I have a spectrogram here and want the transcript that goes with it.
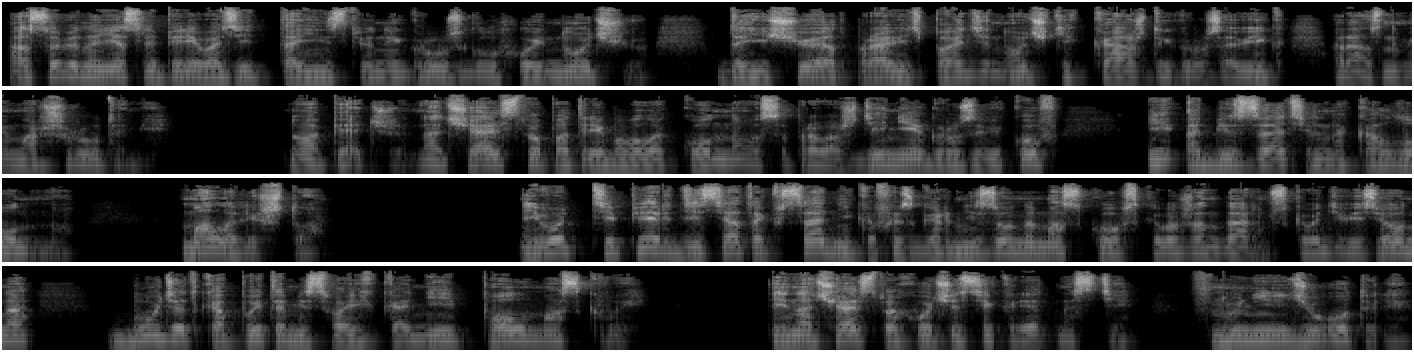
Особенно если перевозить таинственный груз глухой ночью, да еще и отправить поодиночке каждый грузовик разными маршрутами. Но опять же, начальство потребовало конного сопровождения грузовиков и обязательно колонну. Мало ли что. И вот теперь десяток всадников из гарнизона Московского жандармского дивизиона будет копытами своих коней пол Москвы. И начальство хочет секретности. Ну не идиоты ли?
